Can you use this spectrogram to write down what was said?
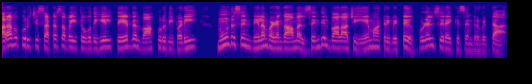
அரவக்குறிச்சி சட்டசபை தொகுதியில் தேர்தல் வாக்குறுதிப்படி மூன்று சென்ட் நிலம் வழங்காமல் செந்தில் பாலாஜி ஏமாற்றிவிட்டு புழல் சிறைக்கு சென்று விட்டார்.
